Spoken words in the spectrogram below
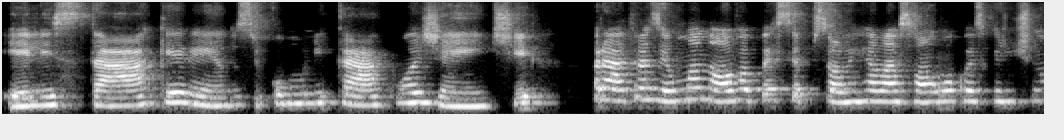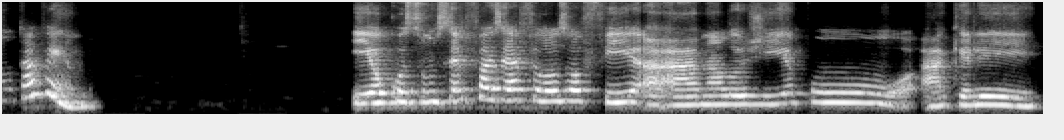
ele está querendo se comunicar com a gente para trazer uma nova percepção em relação a alguma coisa que a gente não está vendo. E eu costumo sempre fazer a filosofia, a analogia com aquele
